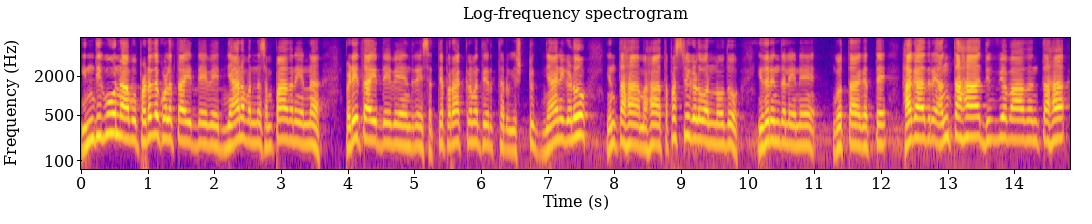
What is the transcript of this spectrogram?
ಇಂದಿಗೂ ನಾವು ಪಡೆದುಕೊಳ್ತಾ ಇದ್ದೇವೆ, ಜ್ಞಾನವನ್ನು ಸಂಪಾದನೆಯನ್ನು ಪಡೀತಾ ಇದ್ದೇವೆ ಅಂದರೆ ಸತ್ಯಪರಾಕ್ರಮ ತೀರ್ಥರು ಎಷ್ಟು ಜ್ಞಾನಿಗಳು, ಇಂತಹ ಮಹಾ ತಪಸ್ವಿಗಳು ಅನ್ನೋದು ಇದರಿಂದಲೇ ಗೊತ್ತಾಗತ್ತೆ. ಹಾಗಾದರೆ ಅಂತಹ ದಿವ್ಯವಾದಂತಹ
